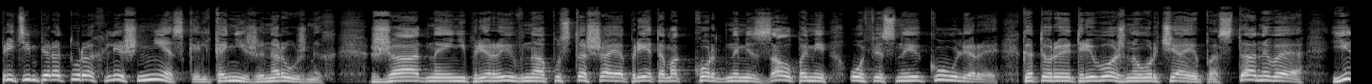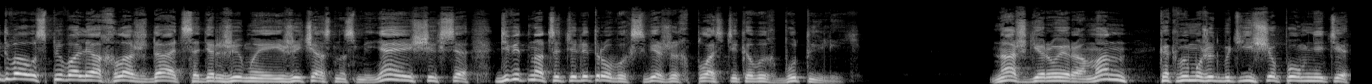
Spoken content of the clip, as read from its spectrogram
при температурах лишь несколько ниже наружных, жадно и непрерывно опустошая при этом аккордными залпами офисные кулеры, которые, тревожно урча и постановая, едва успевали охлаждать содержимое ежечасно сменяющихся 19-литровых свежих пластиковых бутылей. Наш герой Роман, как вы, может быть, еще помните,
